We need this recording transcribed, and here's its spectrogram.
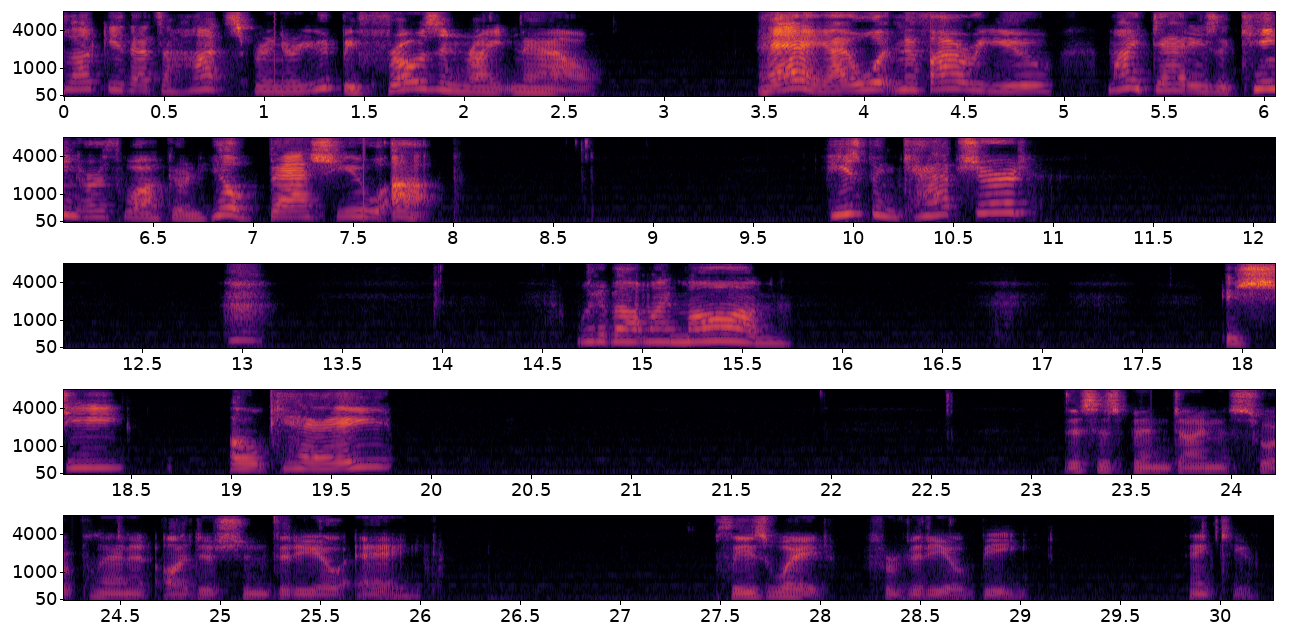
lucky that's a hot spring or you'd be frozen right now. Hey, I wouldn't if I were you. My daddy's a king earthwalker and he'll bash you up. He's been captured? what about my mom? Is she okay? This has been Dinosaur Planet Audition Video A. Please wait for Video B. Thank you.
